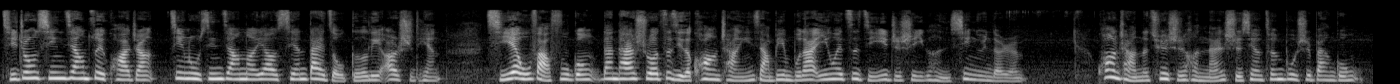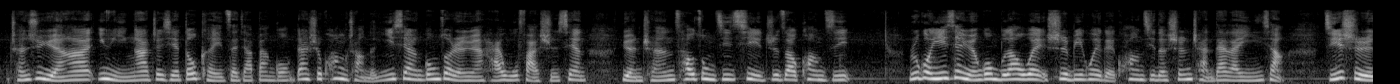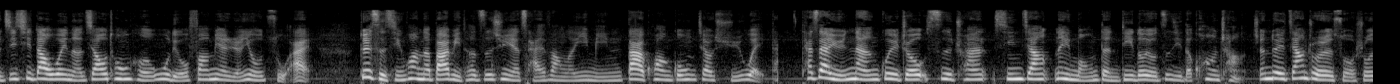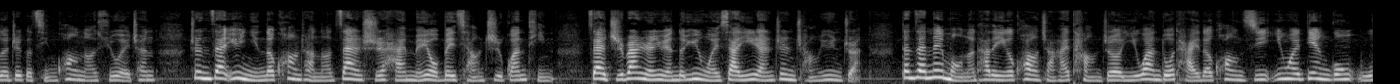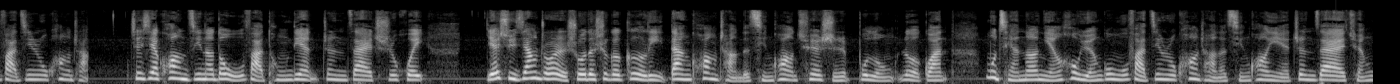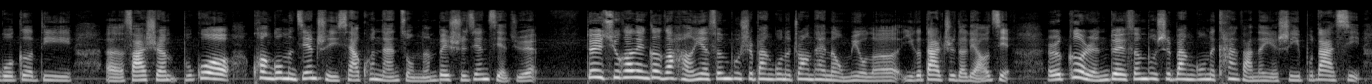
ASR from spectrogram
其中新疆最夸张，进入新疆呢要先带走隔离二十天。企业无法复工，但他说自己的矿场影响并不大，因为自己一直是一个很幸运的人。矿场呢确实很难实现分布式办公，程序员啊、运营啊这些都可以在家办公，但是矿场的一线工作人员还无法实现远程操纵机器制造矿机。如果一线员工不到位，势必会给矿机的生产带来影响。即使机器到位呢，交通和物流方面仍有阻碍。对此情况呢，巴比特资讯也采访了一名大矿工，叫徐伟。他在云南、贵州、四川、新疆、内蒙等地都有自己的矿场。针对江主任所说的这个情况呢，徐伟称，正在运营的矿场呢，暂时还没有被强制关停，在值班人员的运维下依然正常运转。但在内蒙呢，他的一个矿场还躺着一万多台的矿机，因为电工无法进入矿场，这些矿机呢都无法通电，正在吃灰。也许江卓尔说的是个个例，但矿场的情况确实不容乐观。目前呢，年后员工无法进入矿场的情况也正在全国各地呃发生。不过，矿工们坚持一下，困难总能被时间解决。对区块链各个行业分布式办公的状态呢，我们有了一个大致的了解。而个人对分布式办公的看法呢，也是一部大戏。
